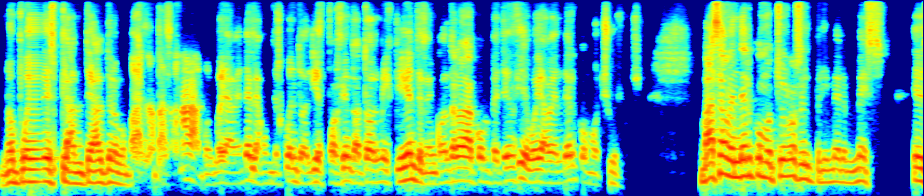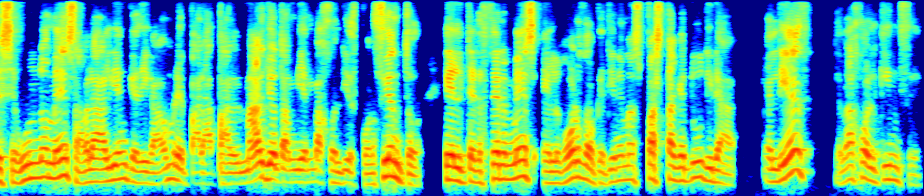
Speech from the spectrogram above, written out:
No puedes planteártelo como, no pasa nada, pues voy a venderle un descuento del 10% a todos mis clientes en contra de la competencia y voy a vender como churros. Vas a vender como churros el primer mes. El segundo mes habrá alguien que diga, hombre, para palmar yo también bajo el 10%. El tercer mes, el gordo que tiene más pasta que tú dirá, el 10, te bajo el 15.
